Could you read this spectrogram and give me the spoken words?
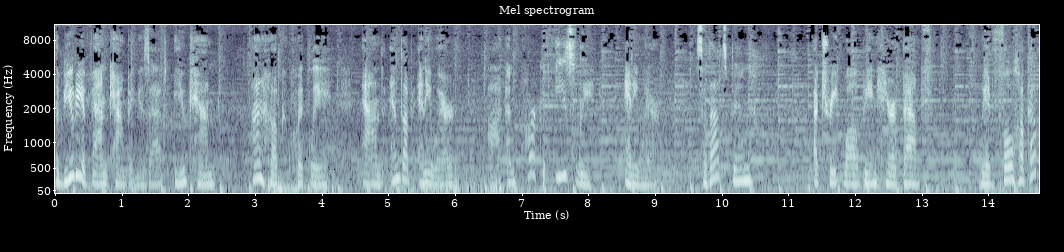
The beauty of van camping is that you can unhook quickly and end up anywhere uh, and park it easily anywhere. So that's been a treat while being here at Banff. We had full hookup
